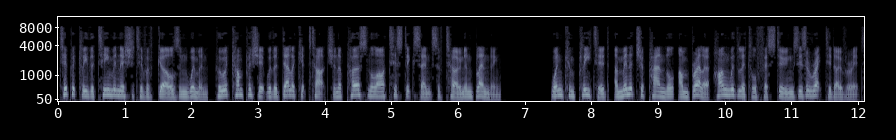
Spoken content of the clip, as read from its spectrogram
typically the team initiative of girls and women, who accomplish it with a delicate touch and a personal artistic sense of tone and blending. When completed, a miniature pandal umbrella hung with little festoons is erected over it.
